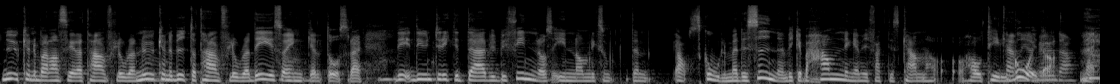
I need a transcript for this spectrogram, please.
nu kan du balansera tarmflora, nu kan du byta tarmflora, det är så mm. enkelt och sådär. Mm. Det, det, är ju inte riktigt där vi befinner oss inom liksom den ja, skolmedicinen, vilka behandlingar vi faktiskt kan ha, att tillgå idag. Nej.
